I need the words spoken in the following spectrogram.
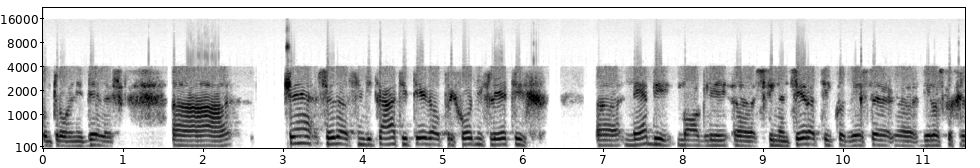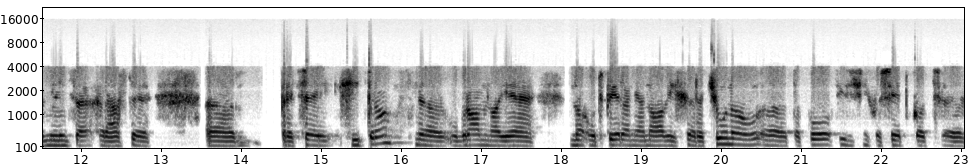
kontrolni delež. Če seveda sindikati tega v prihodnih letih ne bi mogli uh, sfinancirati, kot veste, uh, delovska hranilnica raste precej hitro, ogromno je no, odpiranja novih računov, eh, tako fizičnih oseb, kot eh,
